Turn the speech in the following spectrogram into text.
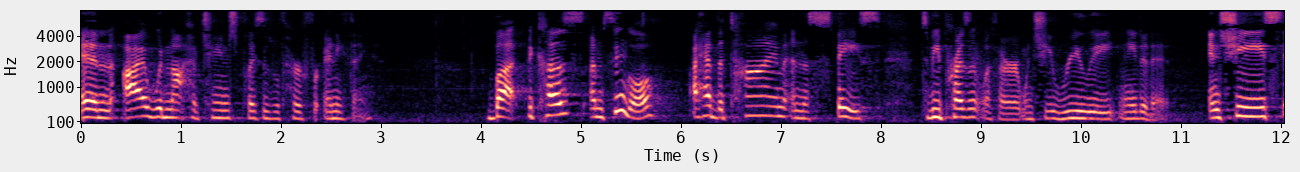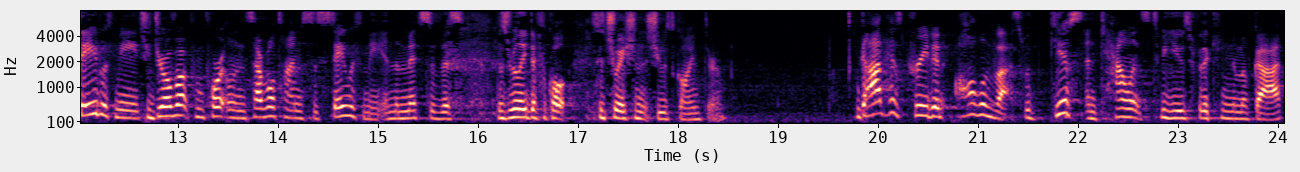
And I would not have changed places with her for anything. But because I'm single, I had the time and the space to be present with her when she really needed it. And she stayed with me. She drove up from Portland several times to stay with me in the midst of this, this really difficult situation that she was going through. God has created all of us with gifts and talents to be used for the kingdom of God.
